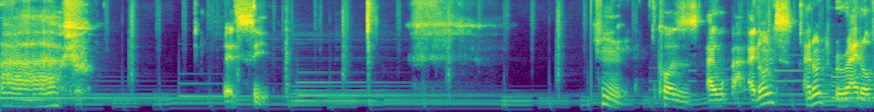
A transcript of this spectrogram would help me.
Uh, let's see. Hmm. Because I I don't I don't write off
